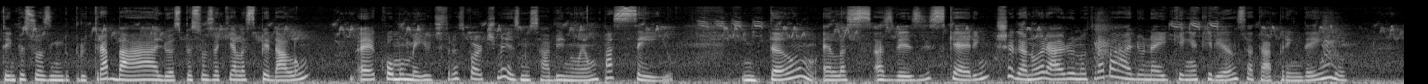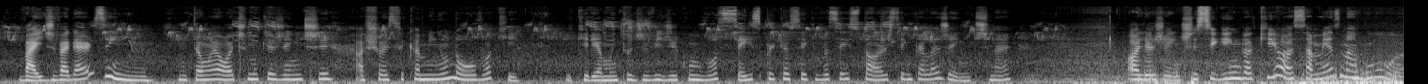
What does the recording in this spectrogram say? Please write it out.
tem pessoas indo para o trabalho, as pessoas aqui elas pedalam é, como meio de transporte mesmo, sabe? Não é um passeio. Então, elas às vezes querem chegar no horário no trabalho, né? E quem é criança tá aprendendo, vai devagarzinho. Então é ótimo que a gente achou esse caminho novo aqui. E queria muito dividir com vocês, porque eu sei que vocês torcem pela gente, né? Olha, gente, seguindo aqui, ó, essa mesma rua,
